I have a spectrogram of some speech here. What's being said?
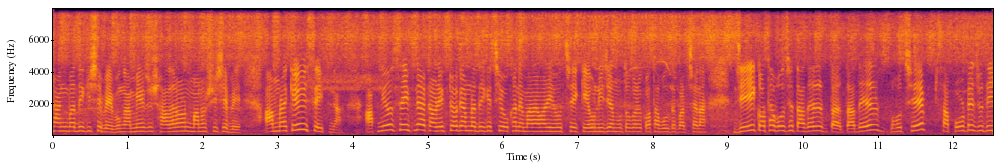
সাংবাদিক হিসেবে এবং আমি একজন সাধারণ মানুষ হিসেবে, আমরা কেউই সেফ না। আপনিও সেফ না, কারণ একটু আগে আমরা দেখেছি ওখানে মারামারি হচ্ছে, কেউ নিজের মতো করে কথা বলতে পারছে না। যেই কথা বলছে তাদের তাদের হচ্ছে সাপোর্টে যদি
